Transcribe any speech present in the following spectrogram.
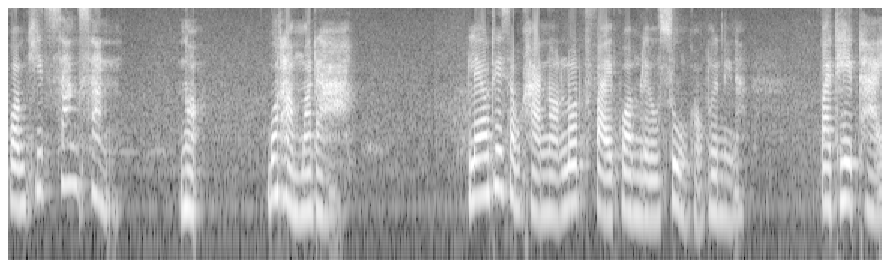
ความคิดสร้างสรรค์เนาะบ่ธรรมดา แล้วที่สำคัญเนาะรถไฟความเร็วสูงของเพิ่อนนี่นะประเทศไทย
